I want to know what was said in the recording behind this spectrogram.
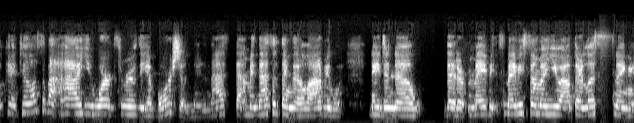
okay, tell us about how you work through the abortion. Then that's I mean that's the thing that a lot of people need to know. That are maybe maybe some of you out there listening,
